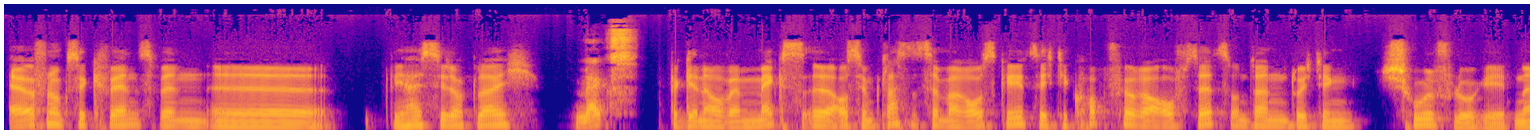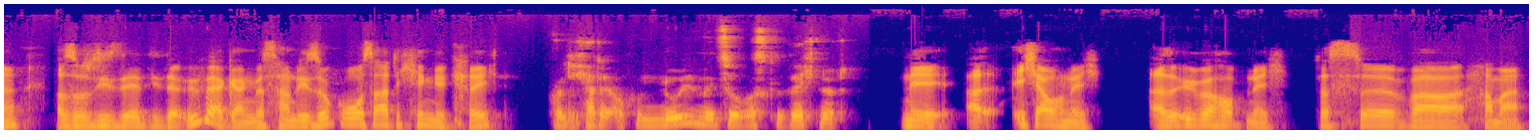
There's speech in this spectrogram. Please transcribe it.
Eröffnungssequenz, wenn, äh, wie heißt sie doch gleich? Max. Genau, wenn Max äh, aus dem Klassenzimmer rausgeht, sich die Kopfhörer aufsetzt und dann durch den Schulflur geht, ne? Also diese, dieser Übergang, das haben die so großartig hingekriegt. Und ich hatte auch null mit sowas gerechnet. Nee, äh, ich auch nicht. Also überhaupt nicht. Das äh, war Hammer.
